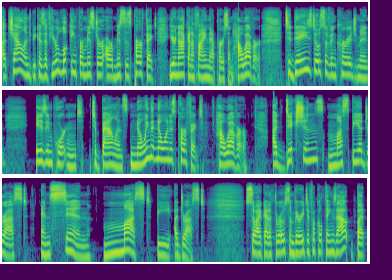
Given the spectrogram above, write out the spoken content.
a challenge because if you're looking for mr or mrs perfect you're not going to find that person. However today's dose of encouragement is important to balance knowing that no one is perfect. However addictions must be addressed and sin must be addressed so I've got to throw some very difficult things out, but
